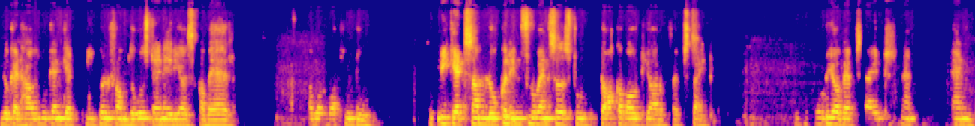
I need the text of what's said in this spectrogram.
look at how you can get people from those 10 areas aware about what you do. We get some local influencers to talk about your website. Go to your website and and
